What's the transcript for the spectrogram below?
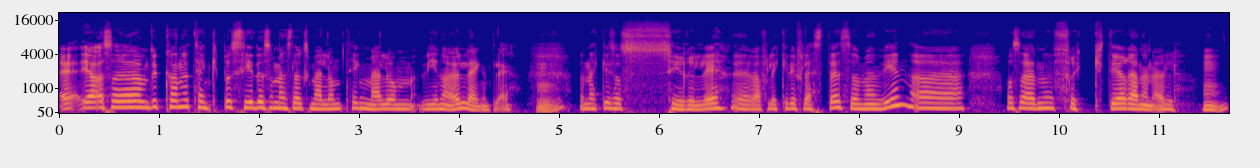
Eh, Ja, altså, Du kan jo tenke på sider som en slags mellomting mellom vin og øl, egentlig. Mm. Den er ikke så syrlig, eh, i hvert fall ikke de fleste, som en vin. eh, Og så er den fruktigere enn en øl. Mm.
